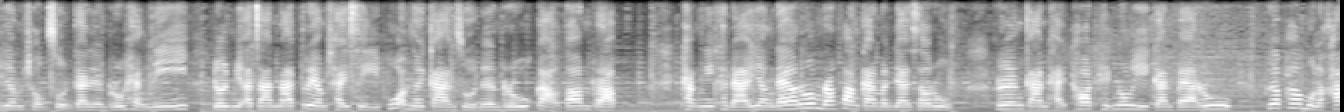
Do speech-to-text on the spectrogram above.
เยี่ยมชมศูนย์การเรียนรู้แห่งนี้ โดยมีอาจารย์นัดเตรียมชัยศรีผู้อำนวยการศูนย์เรียนรู้กล่าวต้อนรับ ทั้งนี้คณะยังได้ร่วมรับฟังการบรรยายสรุป เรื่องการถ่ายทอดเทคโนโลยีการแปรรูป เพื่อเพิ่มมูลค่า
